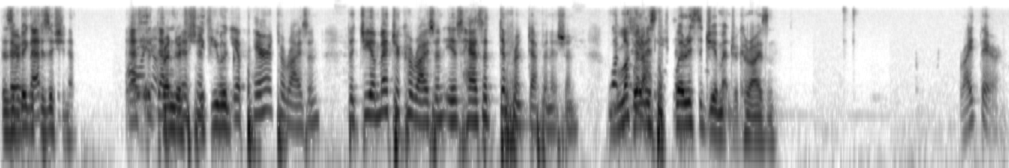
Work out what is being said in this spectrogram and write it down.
There's There- a bigger that's position. de- oh, That's Oh, I the know. Brenda, if- definition if you for would- the apparent horizon. The geometric horizon is has a different definition. What Look is it Where up. is the, where is the geometric horizon? Right there.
